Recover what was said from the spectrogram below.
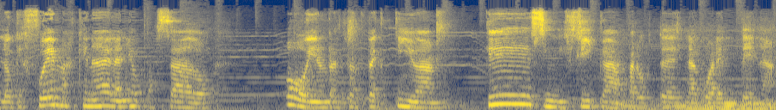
lo que fue más que nada el año pasado, hoy en retrospectiva, ¿qué significa para ustedes la cuarentena?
